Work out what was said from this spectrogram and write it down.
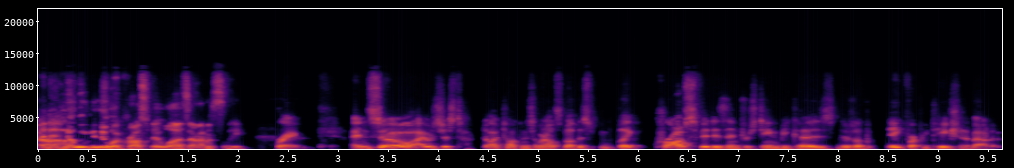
I didn't know um, even know what CrossFit was, honestly. Right. And so I was just uh, talking to someone else about this. Like CrossFit is interesting because there's a big reputation about it.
